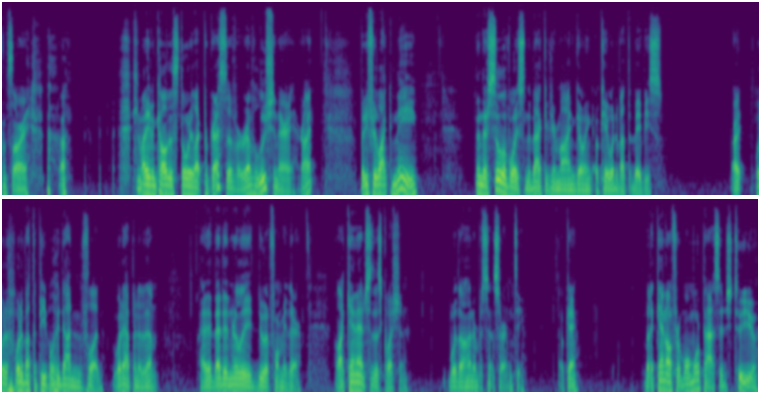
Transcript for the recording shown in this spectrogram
I'm sorry you might even call this story like progressive or revolutionary, right? But if you're like me, then there's still a voice in the back of your mind going, okay, what about the babies? Right? What, what about the people who died in the flood? What happened to them? I, that didn't really do it for me there. Well, I can't answer this question with 100% certainty. Okay? But I can offer one more passage to you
